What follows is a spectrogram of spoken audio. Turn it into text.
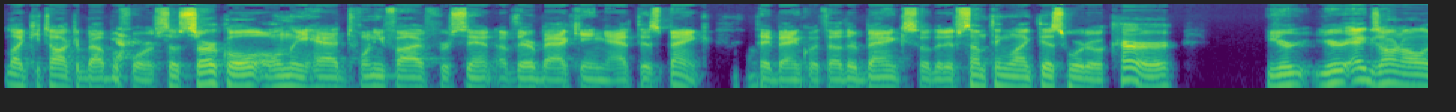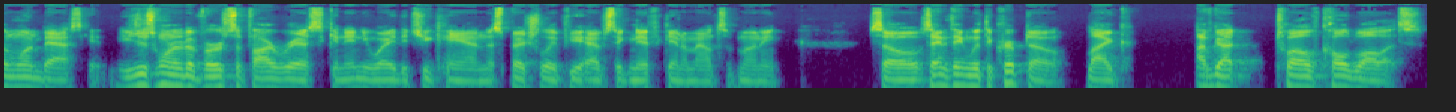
like you talked about before. Yeah. So Circle only had 25% of their backing at this bank. Mm-hmm. They bank with other banks so that if something like this were to occur, your your eggs aren't all in one basket. You just want to diversify risk in any way that you can, especially if you have significant amounts of money. So same thing with the crypto. Like I've got 12 cold wallets.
